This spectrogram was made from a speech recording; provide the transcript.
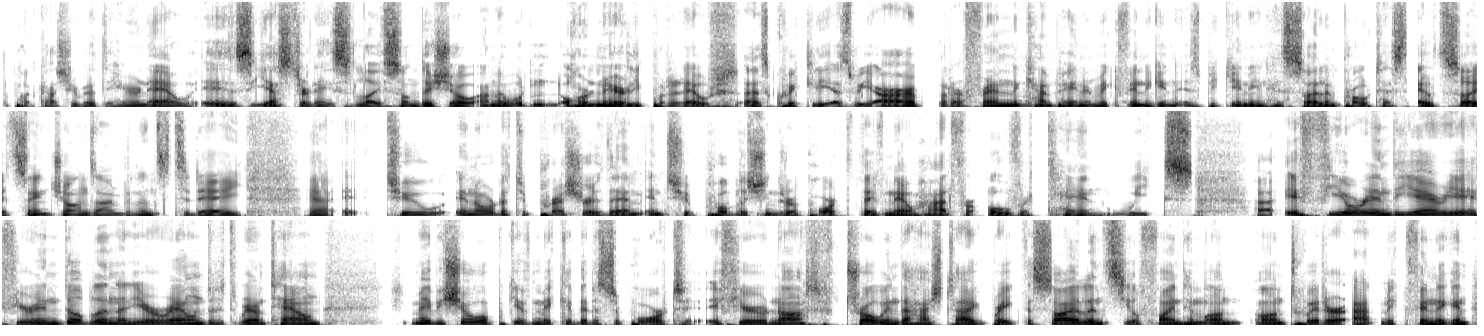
The podcast you're about to hear now is yesterday's live Sunday show, and I wouldn't ordinarily put it out as quickly as we are, but our friend and campaigner Mick Finnegan is beginning his silent protest outside St John's Ambulance today, uh, to in order to pressure them into publishing the report that they've now had for over ten weeks. Uh, if you're in the area, if you're in Dublin and you're around around town maybe show up, give Mick a bit of support. If you're not, throw in the hashtag break the silence. You'll find him on, on Twitter at Mick Finnegan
